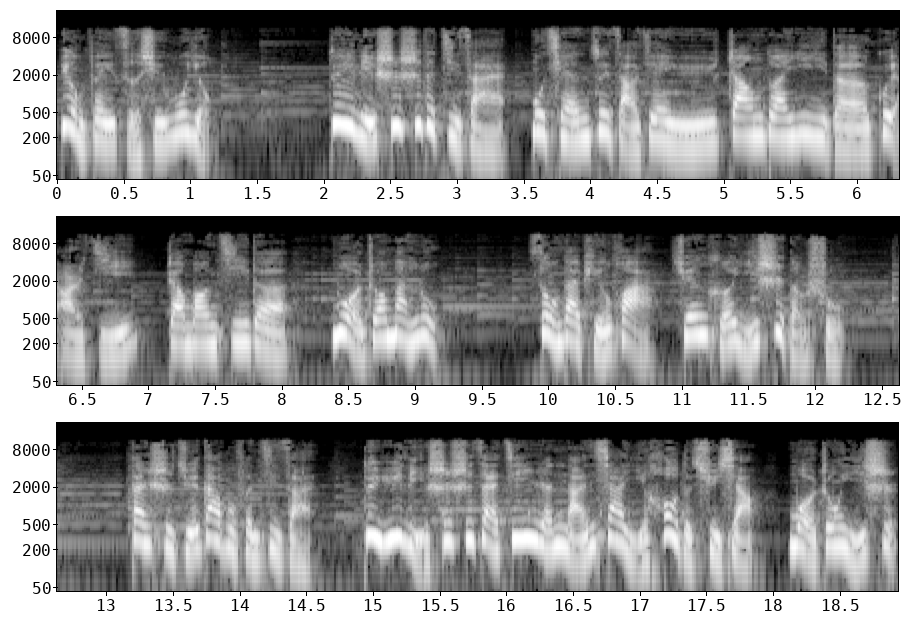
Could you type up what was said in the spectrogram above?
并非子虚乌有。对李师师的记载，目前最早见于张端义的《贵耳集》。张邦基的《墨庄漫录》，宋代平话《宣和遗事》等书，但是绝大部分记载对于李师师在金人南下以后的去向莫衷一是。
